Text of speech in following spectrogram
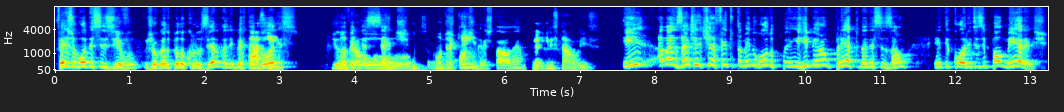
fez o gol decisivo jogando pelo Cruzeiro da Libertadores ah, de contra 97. O... Contra quem? Cristal, né? Contra Cristal, isso. E, ah, mas antes ele tinha feito também do gol do, em Ribeirão Preto, na decisão entre Corinthians e Palmeiras.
